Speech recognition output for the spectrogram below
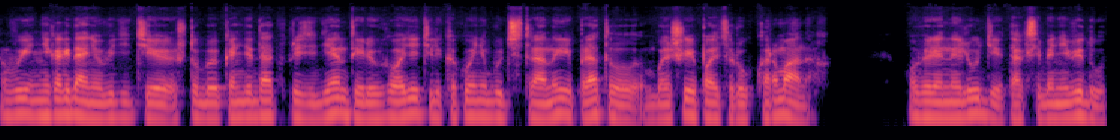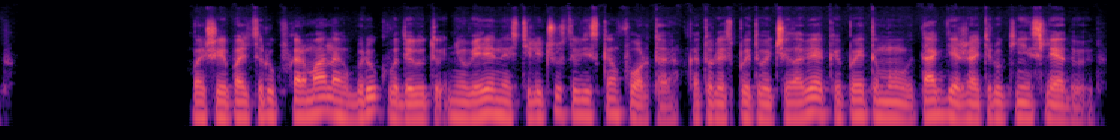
Вы никогда не увидите, чтобы кандидат в президенты или руководитель какой-нибудь страны прятал большие пальцы рук в карманах. Уверенные люди так себя не ведут. Большие пальцы рук в карманах брюк выдают неуверенность или чувство дискомфорта, которое испытывает человек, и поэтому так держать руки не следует.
